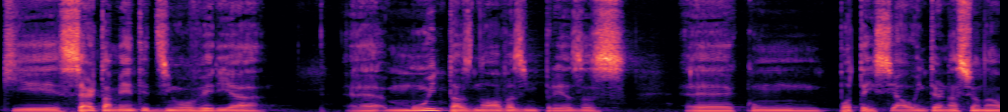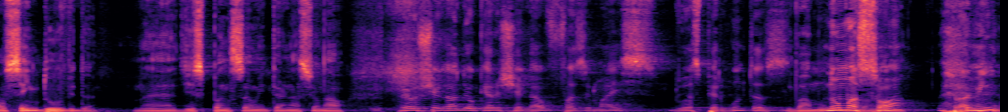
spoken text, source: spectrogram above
que certamente desenvolveria é, muitas novas empresas é, com potencial internacional, sem dúvida, né, de expansão internacional. Para eu chegar onde eu quero chegar, eu vou fazer mais duas perguntas vamos, numa vamos. só, para mim,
